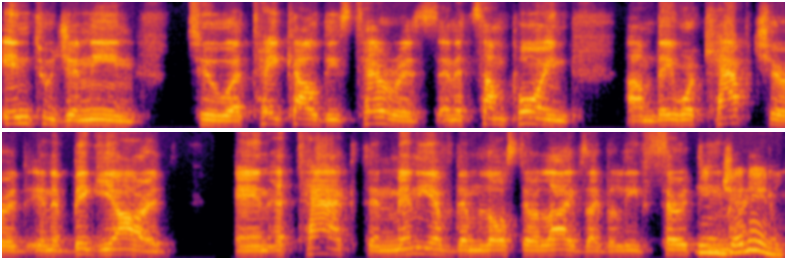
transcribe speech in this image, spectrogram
into Jenin to uh, take out these terrorists. And at some point, um, they were captured in a big yard and attacked, and many of them lost their lives. I believe 13 in Jenin.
